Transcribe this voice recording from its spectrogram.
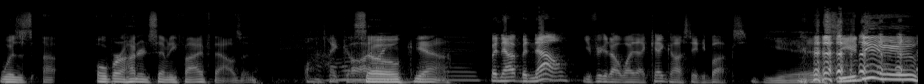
was uh, over 175,000. Oh my god! So yeah, but now, but now you figured out why that keg cost eighty bucks. yes, you do.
